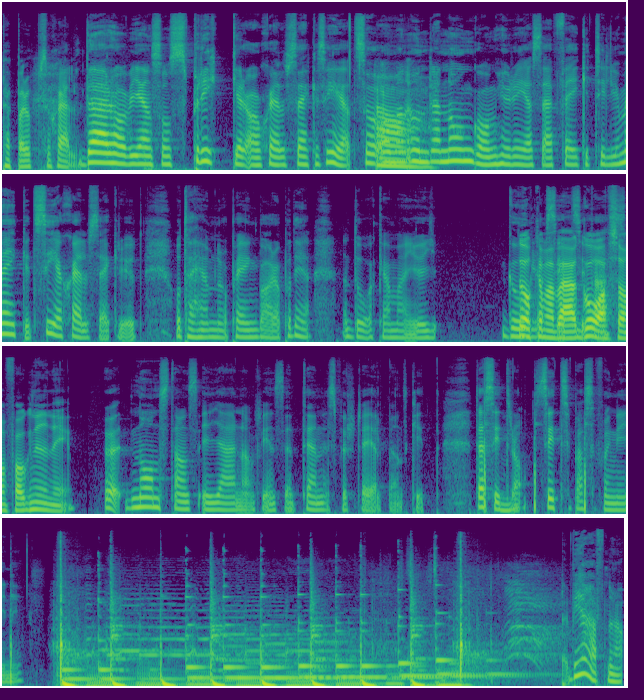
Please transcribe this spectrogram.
peppar upp sig själv. Där har vi en som spricker av självsäkerhet. Så Ja. om man undrar någon gång hur det är så här fake it till you make it, se självsäker ut och ta hem några poäng bara på det, då kan man ju googla Då kan man bara gå som Fognini. Eh, Någonstans i hjärnan finns ett tennis första hjälpens kit. Där sitter Mm. de, Tsitsipas och Fognini. Vi har haft några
